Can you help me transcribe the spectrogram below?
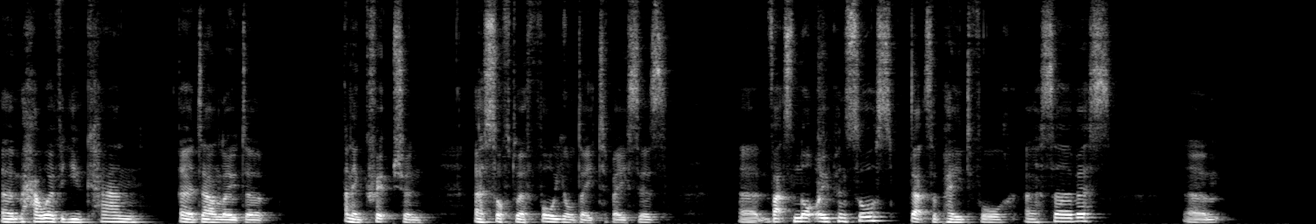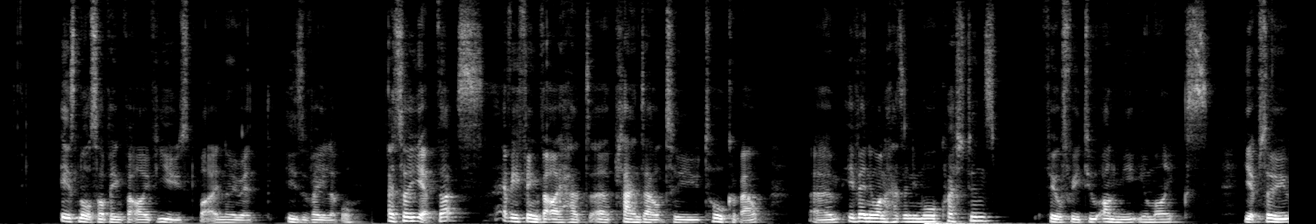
Um, however, you can uh, download a, an encryption uh, software for your databases. Uh, that's not open source, that's a paid for uh, service. Um, it's not something that I've used, but I know it is available. And so, yeah, that's everything that I had uh, planned out to talk about. Um, if anyone has any more questions, feel free to unmute your mics. Yep, so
